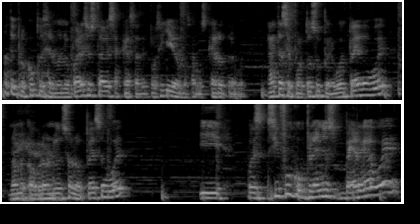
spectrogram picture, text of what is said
no te preocupes, hermano, para eso estaba esa casa. De por sí ya íbamos a buscar otra, güey. La neta se portó súper buen pedo, güey. No me cobró ni un solo peso, güey. Y pues sí fue un cumpleaños verga, güey.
